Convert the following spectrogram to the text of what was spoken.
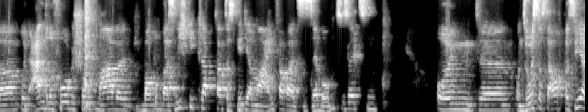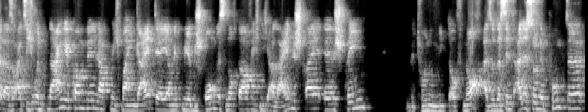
und andere vorgeschoben habe, warum was nicht geklappt hat. Das geht ja mal einfacher, als es selber umzusetzen. Und, äh, und so ist das da auch passiert. Also als ich unten angekommen bin, hat mich mein Guide, der ja mit mir gesprungen ist, noch darf ich nicht alleine äh, springen. Die Betonung liegt auf noch. Also das sind alles so eine Punkte.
